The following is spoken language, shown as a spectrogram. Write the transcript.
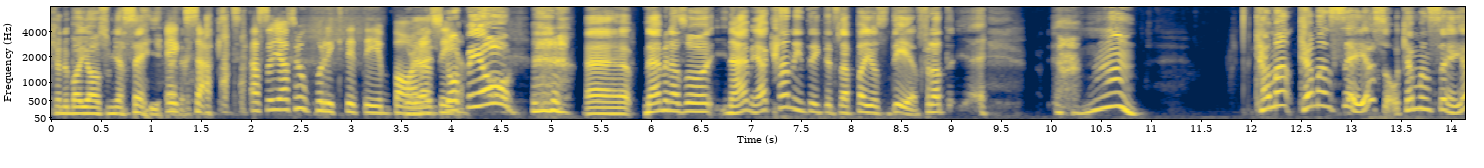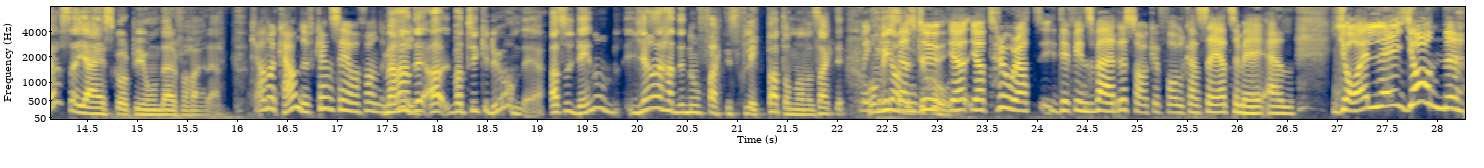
kan du bara göra som jag säger? Exakt. Alltså jag tror på riktigt det är och bara jag är skorpion! eh, nej men alltså, nej men jag kan inte riktigt släppa just det, för att... eh, mm, kan, man, kan man säga så? Kan man säga så jag är skorpion, därför har jag rätt? Kan och kan, du kan säga vad fan du Men vill. hade, vad tycker du om det? Alltså, det är nog, jag hade nog faktiskt flippat om någon hade sagt det. Men om vi har Christian, du, jag, jag tror att det finns värre saker folk kan säga till mig än “Jag är lejon!”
